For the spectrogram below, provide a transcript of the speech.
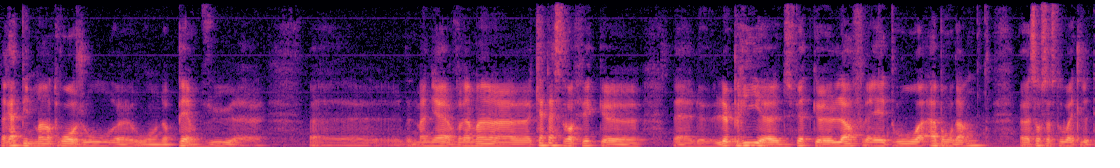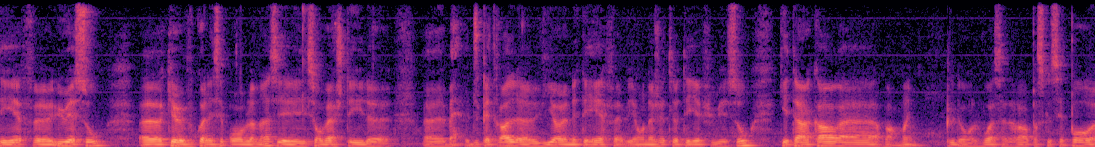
rapidement en trois jours euh, où on a perdu euh, d'une manière vraiment catastrophique euh, le, prix du fait que l'offre est trop abondante. ça, ça se trouve être l'ETF USO, que vous connaissez probablement. Si on veut acheter le, ben, du pétrole via un ETF, et on achète l'ETF USO, qui était encore à, bon, même plus là, on le voit à 7 parce que c'est pas,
